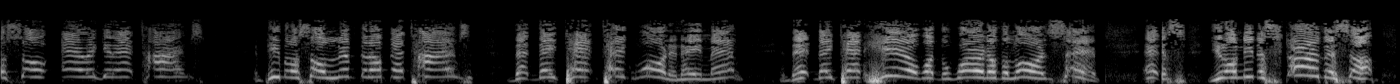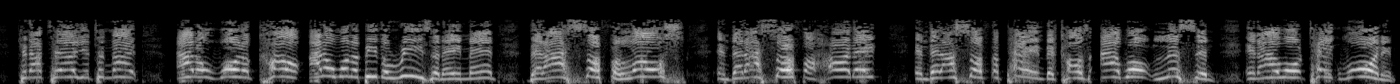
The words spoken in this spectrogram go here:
They're so arrogant at times and people are so lifted up at times that they can't take warning, amen. And they, they can't hear what the word of the Lord said. And you don't need to stir this up. Can I tell you tonight, I don't want to call, I don't want to be the reason, amen, that I suffer loss and that I suffer heartache and that I suffer pain because I won't listen and I won't take warning.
